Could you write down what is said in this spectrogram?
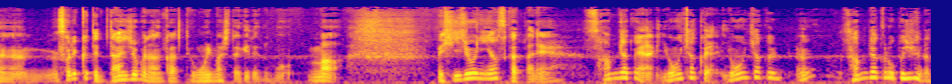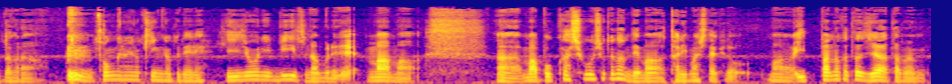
うん、それ食って大丈夫なのかって思いましたけれども、まあ、で非常に安かったね。300円、400円、400、ん ?360 円だったかな。そんぐらいの金額でね、非常にリーズナブルで、まあまあ、あまあ僕は小食なんでまあ足りましたけど、まあ一般の方じゃ多分、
